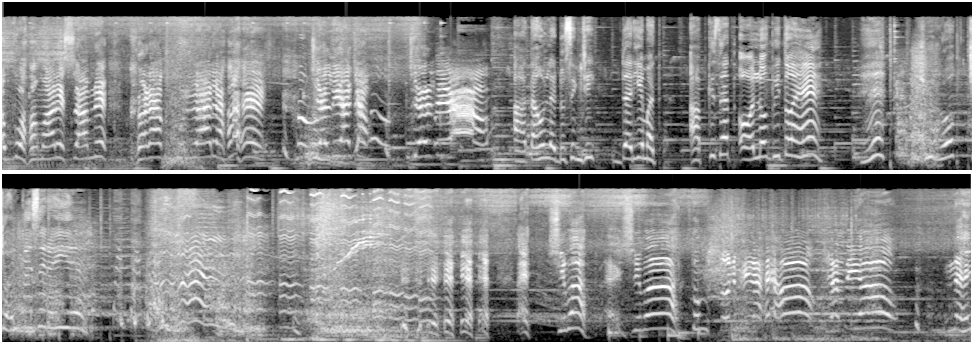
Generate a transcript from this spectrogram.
अब वो हमारे सामने खड़ा गुर्रा रहा है। जल्दी आ जाओ जल्दी आओ। आता हूँ लड्डू सिंह जी डरिए मत। आपके साथ और लोग भी तो हैं। हैं? ये रॉक चल कैसे रही है? शिवा शिवा तुम सुन भी रहे हो। जल्दी आओ। नहीं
